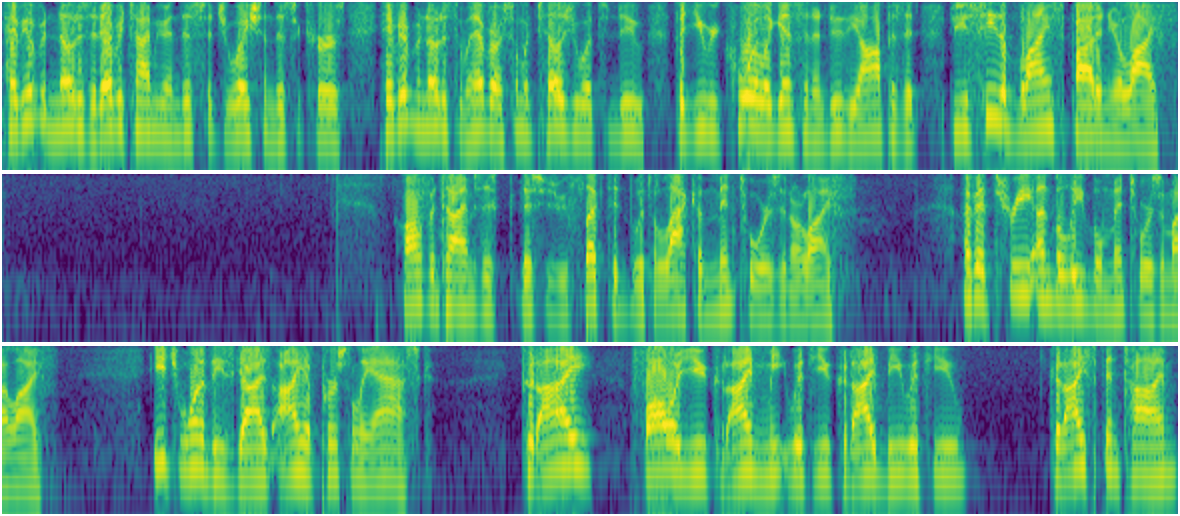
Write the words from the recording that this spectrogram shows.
Have you ever noticed that every time you're in this situation, this occurs? Have you ever noticed that whenever someone tells you what to do, that you recoil against it and do the opposite? Do you see the blind spot in your life? Oftentimes, this, this is reflected with a lack of mentors in our life. I've had three unbelievable mentors in my life. Each one of these guys I have personally asked, could I follow you? Could I meet with you? Could I be with you? Could I spend time?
